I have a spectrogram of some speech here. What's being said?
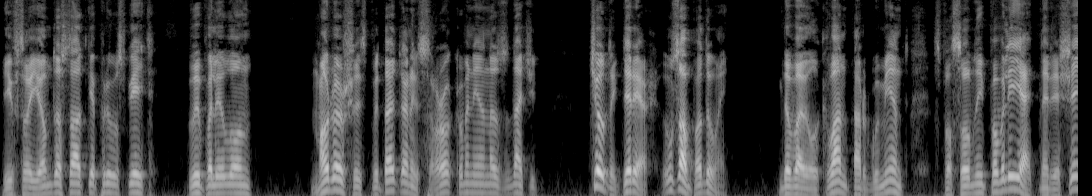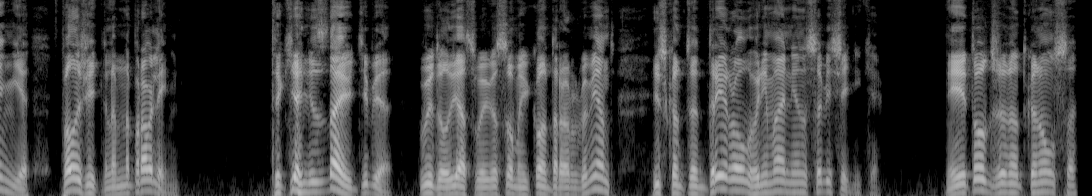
и в твоем достатке преуспеть, — выпалил он. Можешь испытательный срок мне назначить. Чего ты теряешь? Ну, сам подумай. Добавил Квант аргумент, способный повлиять на решение в положительном направлении. Так я не знаю тебя, выдал я свой весомый контраргумент и сконцентрировал внимание на собеседнике. И тут же наткнулся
